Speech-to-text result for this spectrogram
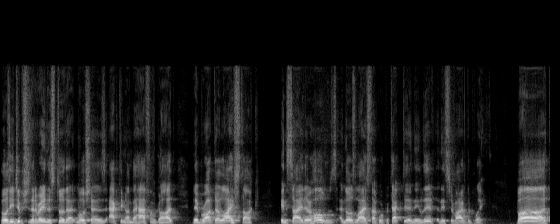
those Egyptians that already understood that Moshe is acting on behalf of God, they brought their livestock inside their homes, and those livestock were protected and they lived and they survived the plague. But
